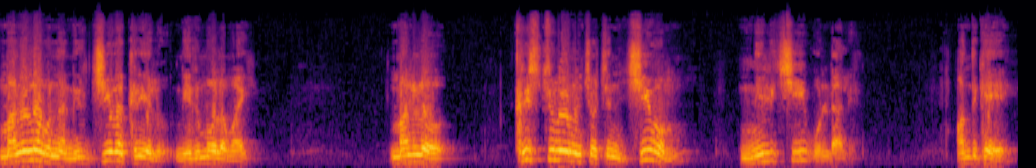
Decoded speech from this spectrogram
మనలో ఉన్న నిర్జీవ క్రియలు నిర్మూలమై మనలో క్రీస్తులో నుంచి వచ్చిన జీవం నిలిచి ఉండాలి. అందుకే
